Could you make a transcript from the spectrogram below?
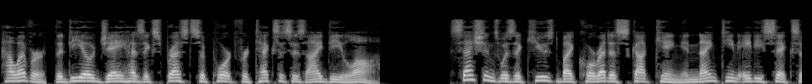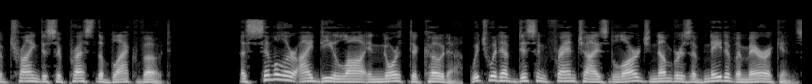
however, the DOJ has expressed support for Texas's ID law. Sessions was accused by Coretta Scott King in 1986 of trying to suppress the black vote. A similar ID law in North Dakota, which would have disenfranchised large numbers of Native Americans,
